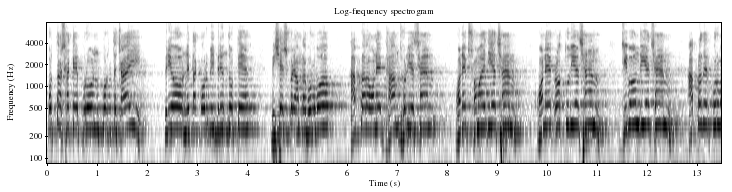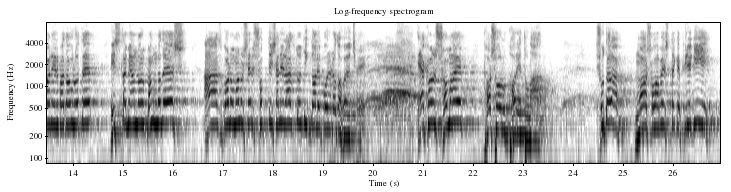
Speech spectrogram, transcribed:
প্রত্যাশাকে পূরণ করতে চাই। প্রিয় নেতাকর্মী বৃন্দকে, বিশেষ করে আমরা বলব, আপনারা অনেক ঘাম ঝরিয়েছেন, অনেক সময় দিয়েছেন, অনেক রক্ত দিয়েছেন, জীবন দিয়েছেন। আপনাদের কোরবানির বাদৌলতে ইসলামী আন্দোলন বাংলাদেশ আজ গণমানুষের শক্তিশালী রাজনৈতিক দলে পরিণত হয়েছে। এখন সময় ফসল ঘরে তোলার। সুতরাং মহাসমাবেশ থেকে ফিরে গিয়ে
